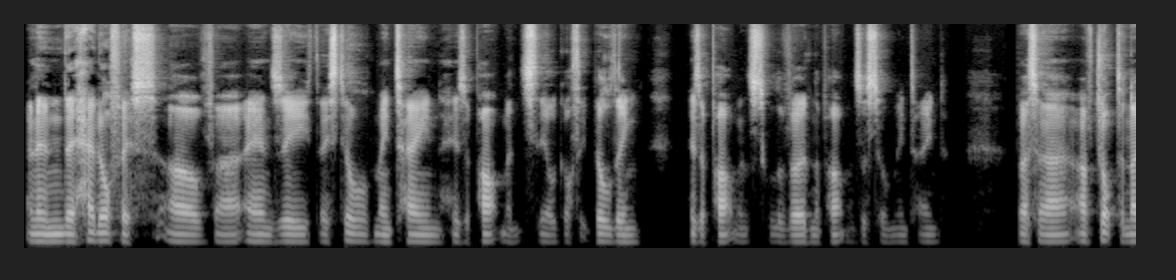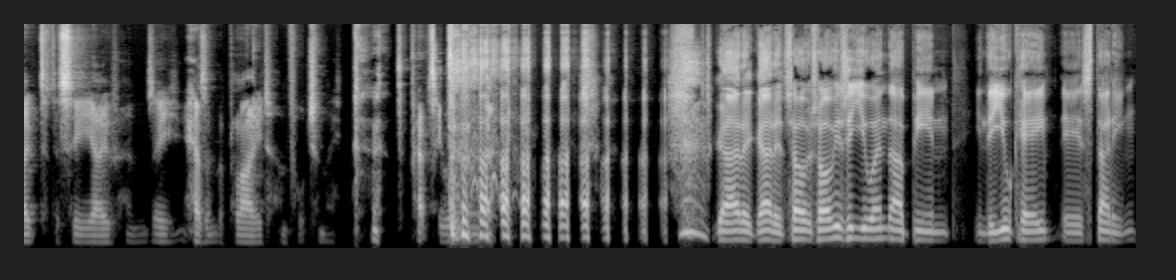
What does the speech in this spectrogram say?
And in the head office of uh, ANZ, they still maintain his apartments, the old Gothic building. His apartments, the Verdon Apartments, are still maintained. But uh, I've dropped a note to the CEO, and he hasn't replied, unfortunately. Perhaps he will. got it, got it. So, so obviously you end up in in the UK uh, studying,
